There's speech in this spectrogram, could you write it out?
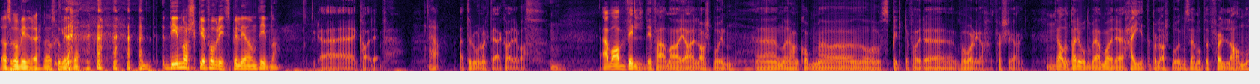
La oss gå videre. La oss gå videre. De norske favorittspillene gjennom tidene. Eh, Karev. Jeg tror nok det er Karev, ass. Jeg var veldig fan av ja, Lars Bohinen eh, når han kom og, og spilte for, eh, for Vålerenga første gang. Så Jeg hadde en periode hvor jeg bare heide på Lars Bohinen, så jeg måtte følge han.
